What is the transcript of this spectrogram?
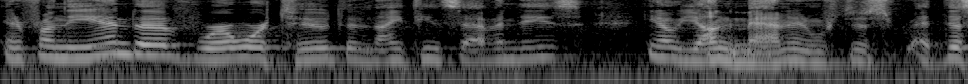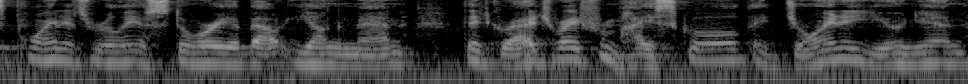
And from the end of World War II to the 1970s, you know, young men, and just at this point, it's really a story about young men. They'd graduate from high school, they'd join a union,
